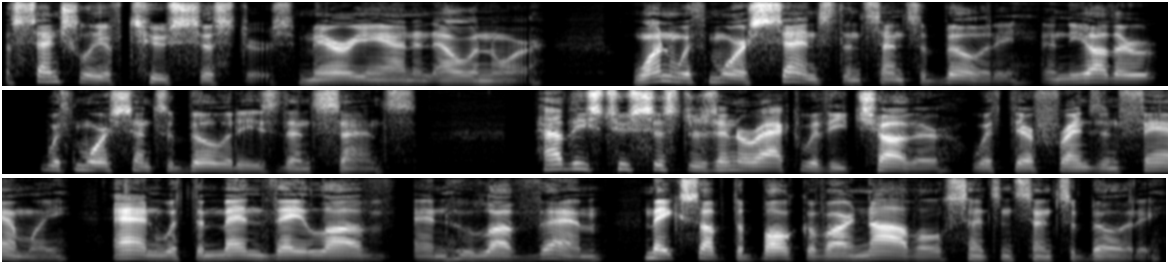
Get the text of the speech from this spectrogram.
essentially of two sisters, Marianne and Eleanor. One with more sense than sensibility, and the other with more sensibilities than sense. How these two sisters interact with each other, with their friends and family, and with the men they love and who love them, makes up the bulk of our novel, Sense and Sensibility.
